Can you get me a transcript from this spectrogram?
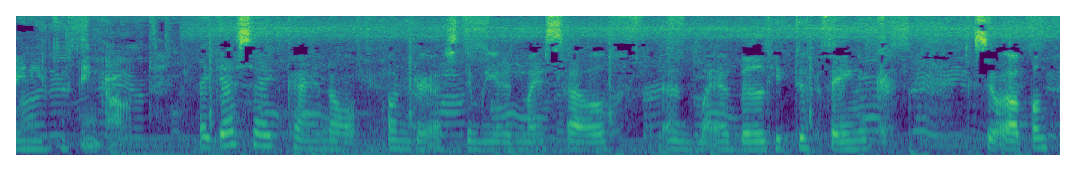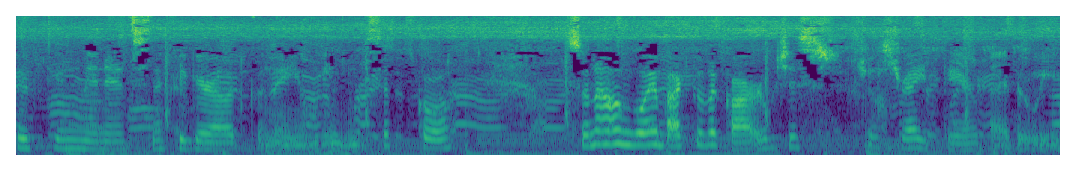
I need to think out. I guess I kind of underestimated myself and my ability to think. Kasi wala pang 15 minutes na figure out ko na yung iniisip ko. So now I'm going back to the car, which is just right there, by the way.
